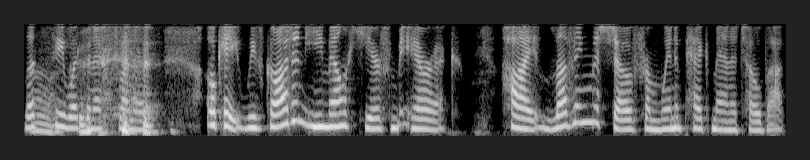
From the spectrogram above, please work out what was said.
Let's oh, see what good. the next one is. okay, we've got an email here from Eric. Hi, loving the show from Winnipeg, Manitoba.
